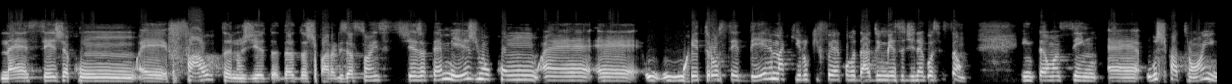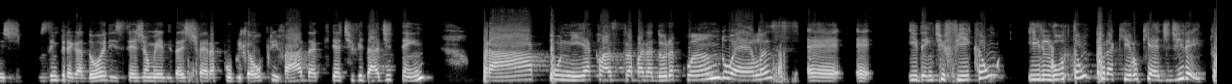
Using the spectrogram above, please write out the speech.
né? Seja com é, falta nos dias da, das paralisações, seja até mesmo com é, é, o, o, retroceder naquilo que foi acordado em mesa de negociação. Então, assim, é, os patrões os empregadores, sejam eles da esfera pública ou privada, a criatividade tem para punir a classe trabalhadora quando elas é, é, identificam e lutam por aquilo que é de direito.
